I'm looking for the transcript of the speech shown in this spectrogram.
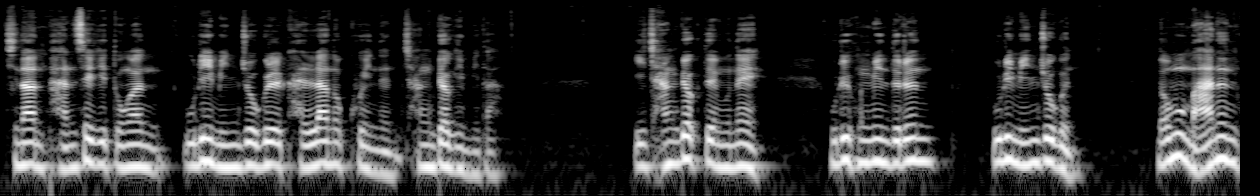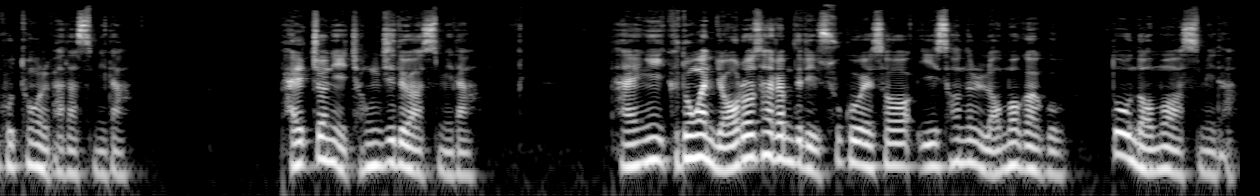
지난 반세기 동안 우리 민족을 갈라놓고 있는 장벽입니다. 이 장벽 때문에 우리 국민들은, 우리 민족은 너무 많은 고통을 받았습니다. 발전이 정지되어 왔습니다. 다행히 그동안 여러 사람들이 수고해서 이 선을 넘어가고 또 넘어왔습니다.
